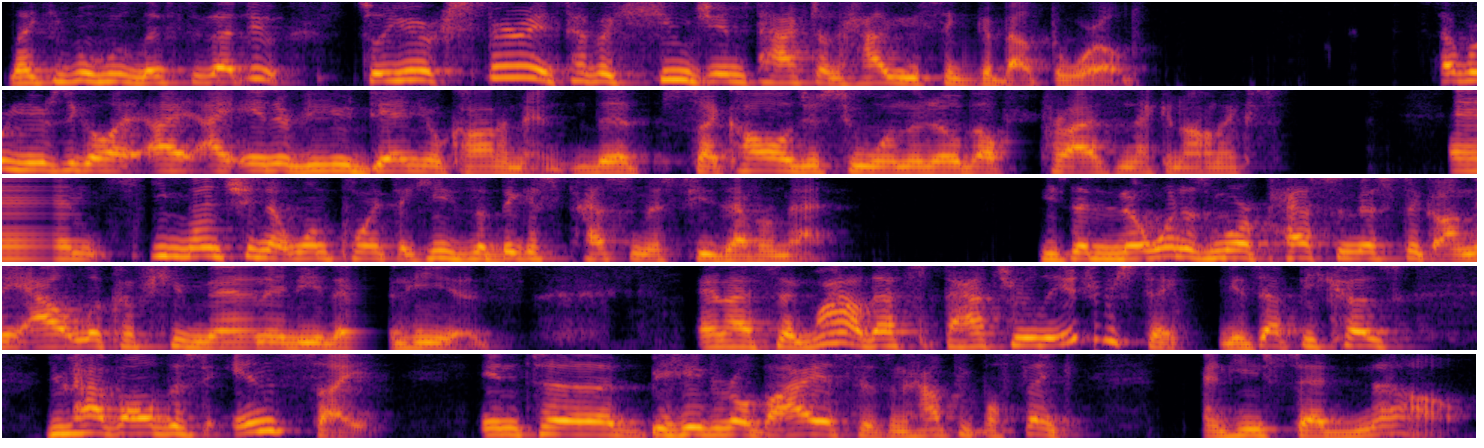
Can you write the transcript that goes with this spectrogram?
like people who live through that do. So your experience have a huge impact on how you think about the world. Several years ago, I, I interviewed Daniel Kahneman, the psychologist who won the Nobel Prize in economics. And he mentioned at one point that he's the biggest pessimist he's ever met. He said, no one is more pessimistic on the outlook of humanity than he is. And I said, wow, that's, that's really interesting. Is that because you have all this insight into behavioral biases and how people think? And he said, no.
